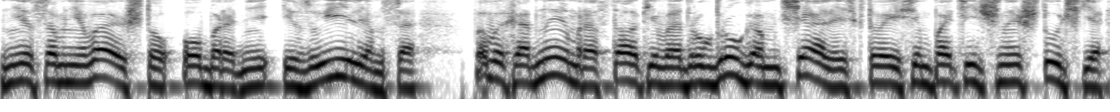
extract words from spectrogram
Не сомневаюсь, что оборотни из Уильямса по выходным, расталкивая друг друга, мчались к твоей симпатичной штучке,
